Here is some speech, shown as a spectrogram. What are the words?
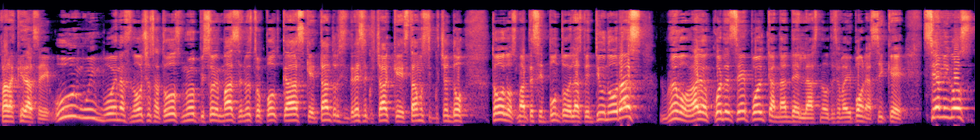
para quedarse. Un muy buenas noches a todos. Nuevo episodio más de nuestro podcast que tanto les interesa escuchar, que estamos escuchando todos los martes en punto de las 21 horas. Nuevo horario, acuérdense, por el canal de Las Noticias Mayor. Así que, sí amigos,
